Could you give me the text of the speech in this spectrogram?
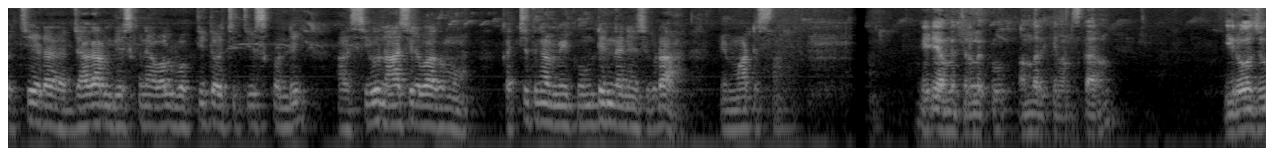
వచ్చి ఈడ జాగారం తీసుకునే వాళ్ళు భక్తితో వచ్చి తీసుకోండి. ఆ శివుని ఆశీర్వాదము ఖచ్చితంగా మీకు ఉంటుందనేసి కూడా మేము మాటిస్తాము మీడియా మిత్రులకు అందరికీ నమస్కారం. ఈరోజు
